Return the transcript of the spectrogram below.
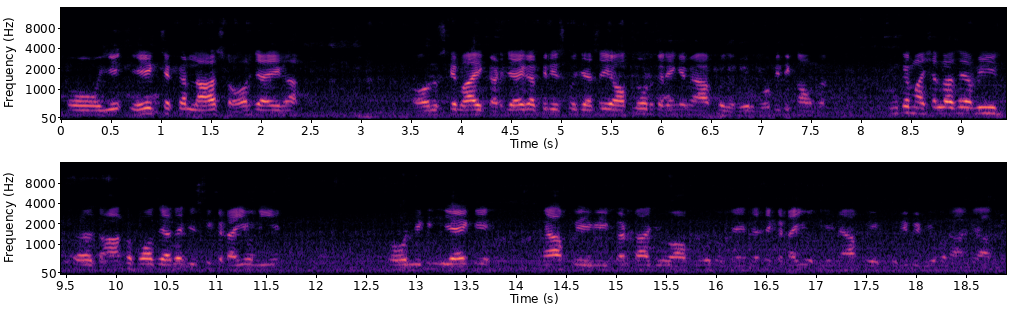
तो ये एक चक्कर लास्ट और जाएगा और उसके बाद कट जाएगा। फिर इसको जैसे ही ऑफलोड करेंगे, मैं आपको ज़रूर वो भी दिखाऊँगा। क्योंकि माशाल्लाह से अभी धान तो बहुत ज़्यादा है, जिसकी कटाई होनी है। तो लेकिन यह है कि मैं आपको एक एकड़ का जो अपलोड होते हैं, जैसे कटाई होती है, मैं आपको एक पूरी वीडियो बना के आपको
